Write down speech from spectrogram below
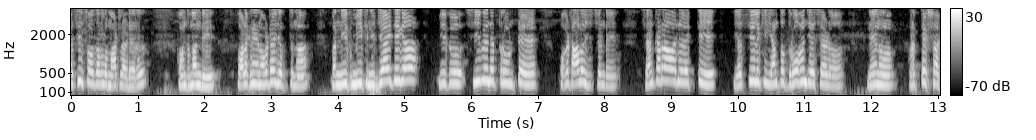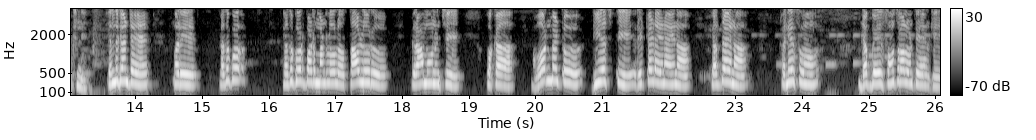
ఎస్సీ సోదరులు మాట్లాడారు. కొంతమంది వాళ్ళకి నేను ఒకటే చెప్తున్నా. మరి నీకు మీకు నిజాయితీగా మీకు సీవీ నెత్తురు ఉంటే ఒకటి ఆలోచించండి. శంకర్రావు అనే వ్యక్తి ఎస్సీలకి ఎంత ద్రోహం చేశాడో నేను ప్రత్యక్ష సాక్షిని. ఎందుకంటే మరి పెదకో పెదకూరపాడు మండలంలో తాళ్ళూరు గ్రామం నుంచి ఒక గవర్నమెంట్ డిఎస్పి రిటైర్డ్ అయిన ఆయన పెద్ద ఆయన కనీసం డెబ్బై ఐదు సంవత్సరాలు ఉంటాయి ఆయనకి.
